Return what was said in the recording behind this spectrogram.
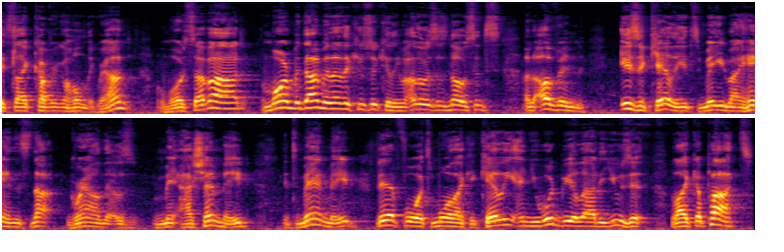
it's like covering a hole in the ground. More savad. More medamele kisui kilim. Otherwise, says no. Since an oven is a keli, it's made by hand. It's not ground that was Hashem made. It's man-made, therefore it's more like a keli, and you would be allowed to use it like a pot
